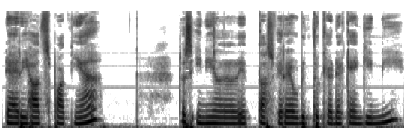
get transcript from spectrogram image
dari hotspotnya. Terus ini litosfernya bentuknya udah kayak gini.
